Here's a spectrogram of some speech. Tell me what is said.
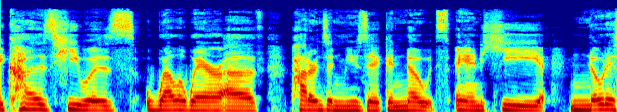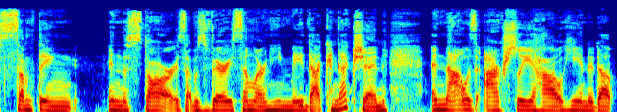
because he was well aware of patterns in music and notes and he noticed something in the stars that was very similar and he made that connection. And that was actually how he ended up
